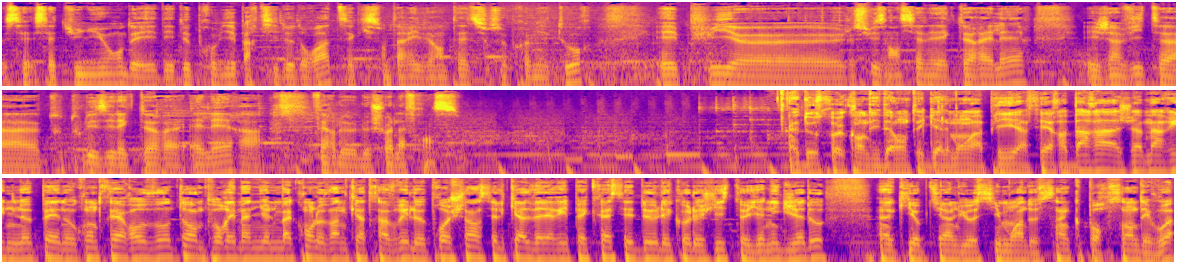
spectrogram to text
cette union des, deux premiers partis de droite qui sont arrivés en tête sur ce premier tour. Et puis, euh, je suis ancien électeur LR et j'invite tous les électeurs LR à faire le choix de la France. D'autres candidats ont également appelé à faire barrage à Marine Le Pen. Au contraire, au votant pour Emmanuel Macron le 24 avril prochain, c'est le cas de Valérie Pécresse et de l'écologiste Yannick Jadot, euh, qui obtient lui aussi moins de 5% des voix.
